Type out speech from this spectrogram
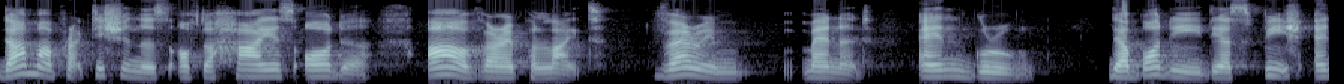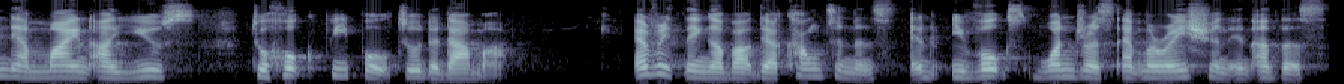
Dharma practitioners of the highest order are very polite, very mannered, and groomed. Their body, their speech, and their mind are used to hook people to the Dharma. Everything about their countenance evokes wondrous admiration in others,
